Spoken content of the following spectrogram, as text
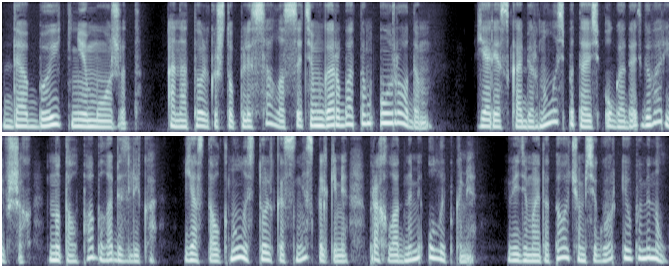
Да быть не может. Она только что плясала с этим горбатым уродом. Я резко обернулась, пытаясь угадать говоривших, но толпа была безлика. Я столкнулась только с несколькими прохладными улыбками. Видимо, это то, о чем Сигор и упомянул.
